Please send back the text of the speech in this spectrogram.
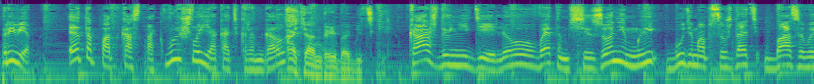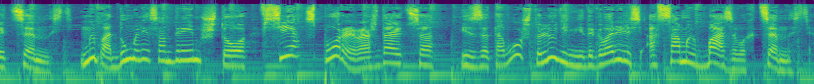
Привет! Это подкаст «Так вышло». Я Катя Крангаус. А я Андрей Бабицкий. Каждую неделю в этом сезоне мы будем обсуждать базовые ценности. Мы подумали с Андреем, что все споры рождаются из-за того, что люди не договорились о самых базовых ценностях.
